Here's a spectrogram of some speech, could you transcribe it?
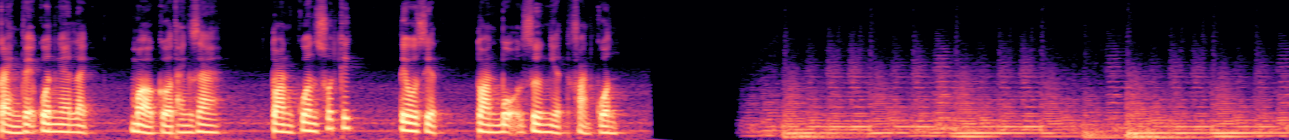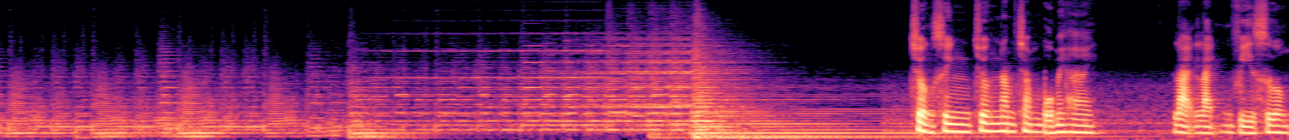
Cảnh vệ quân nghe lệnh, Mở cửa thành ra, Toàn quân xuất kích, Tiêu diệt toàn bộ dương nhiệt phản quân. Trường sinh chương 542 Lại lạnh vì xương.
